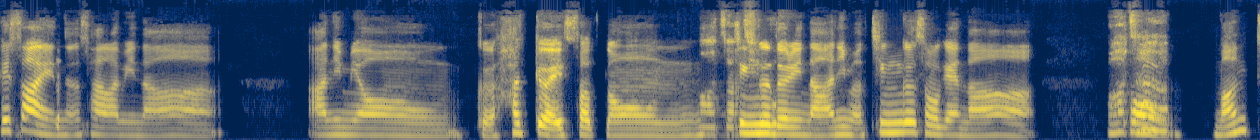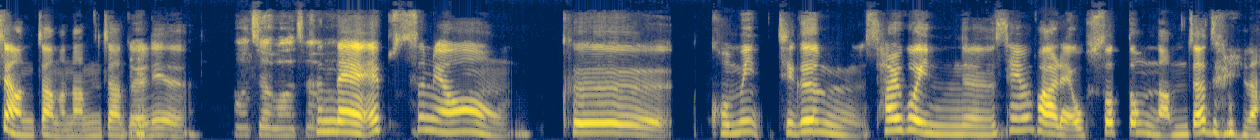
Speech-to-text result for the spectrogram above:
회사에 있는 사람이나 아니면 그 학교에 있었던 맞아, 친구들이나 아니면 친구 소개나 맞아요. 좀 많지 않잖아, 남자들이. 맞아, 맞아. 근데 앱 쓰면 그 고민 지금 살고 있는 생활에 없었던 남자들이랑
